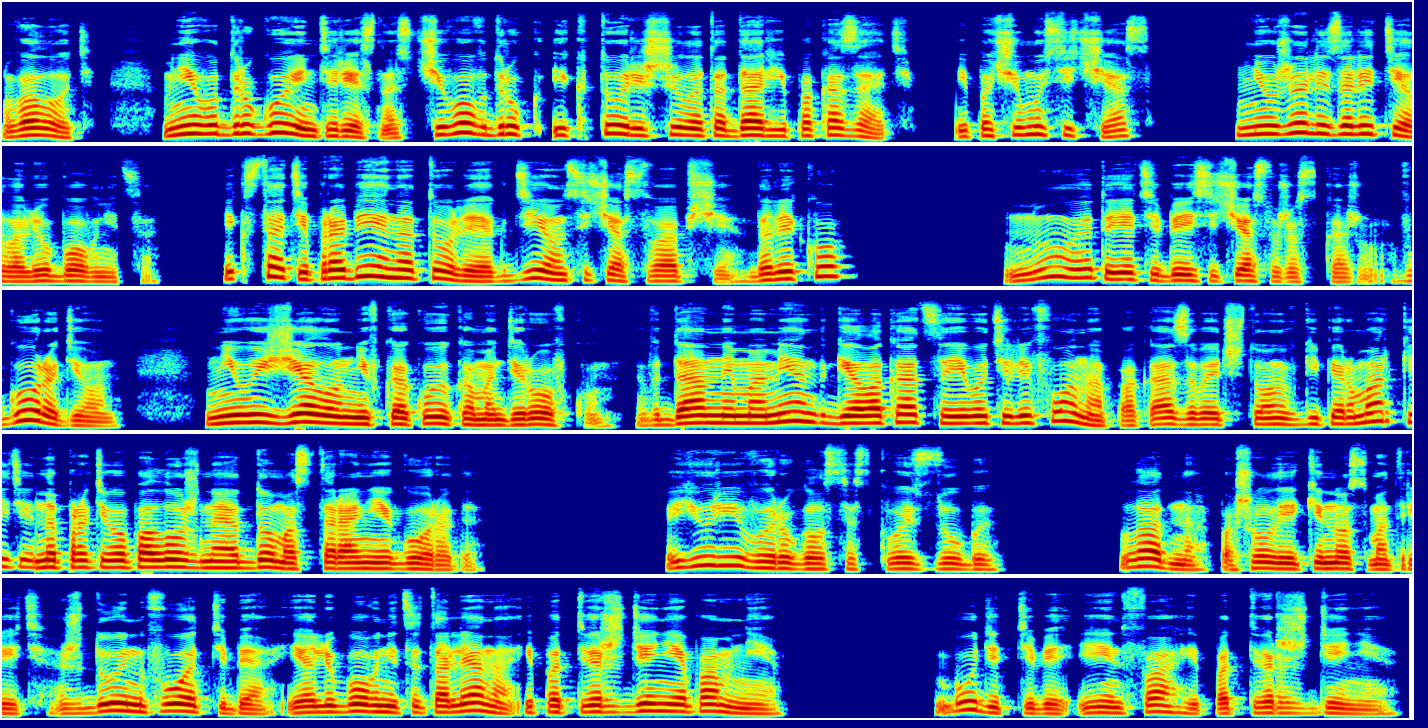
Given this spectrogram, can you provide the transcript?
«Володь, мне вот другое интересно, с чего вдруг и кто решил это Дарье показать? И почему сейчас? Неужели залетела любовница? И, кстати, пробей Анатолия, где он сейчас вообще? Далеко?» «Ну, это я тебе и сейчас уже скажу. В городе он. Не уезжал он ни в какую командировку. В данный момент геолокация его телефона показывает, что он в гипермаркете на противоположной от дома стороне города». Юрий выругался сквозь зубы. «Ладно, пошел я кино смотреть. Жду инфу от тебя и о любовнице Толяна, и подтверждение по мне. Будет тебе и инфа, и подтверждение».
